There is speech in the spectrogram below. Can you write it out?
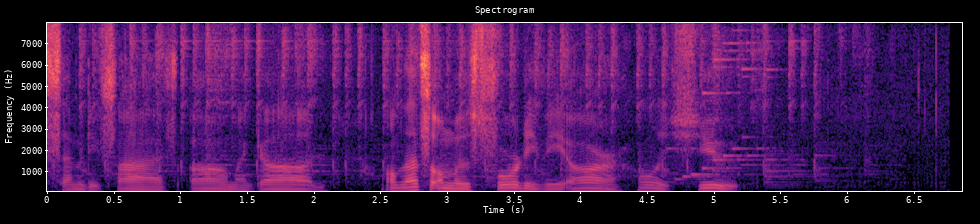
To seventy-five. Oh my god. Oh, that's almost forty VR. Holy shoot.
